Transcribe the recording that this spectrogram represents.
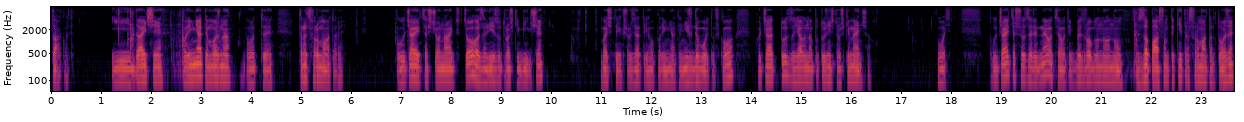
Так от. І далі порівняти можна от, е, трансформатори. Получається, що навіть цього залізу трошки більше. Бачите, якщо взяти його порівняти, ніж девольтовського. Хоча тут заявлена потужність трошки менша. Ось. Получається, що зарядне, оце от якби зроблено ну, з запасом такий трансформатор теж.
